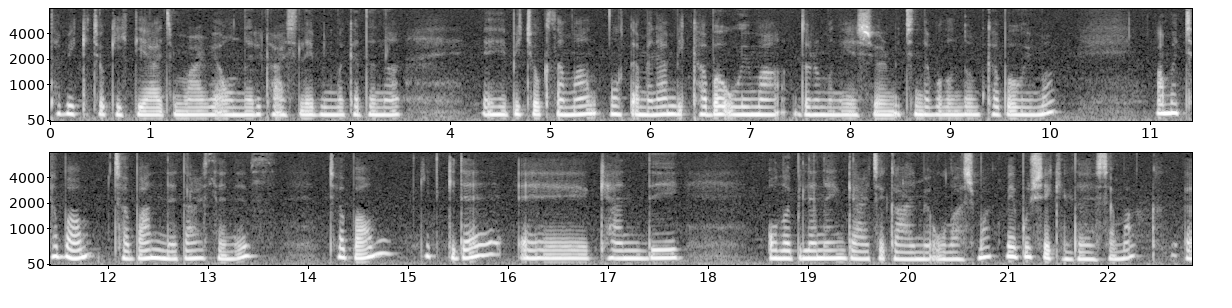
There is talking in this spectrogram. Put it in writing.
tabii ki çok ihtiyacım var ve onları karşılayabilmek adına birçok zaman muhtemelen bir kaba uyma durumunu yaşıyorum. içinde bulunduğum kaba uyma. Ama çabam, çaban ne derseniz, çabam gitgide e, kendi olabilen en gerçek halime ulaşmak ve bu şekilde yaşamak. E,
